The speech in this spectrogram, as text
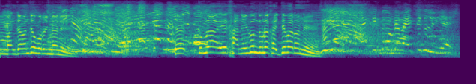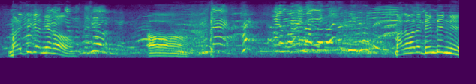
মাঞ্জা মাঞ্জা করুন না নি। তে তোমরা এই খানিগুন তোমরা খাইতে পারো নি? বাড়ি থেকে আনিয়া খাও? ও। মাঝে মাঝে ডিম দিন নি?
